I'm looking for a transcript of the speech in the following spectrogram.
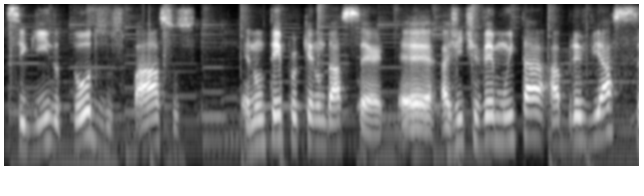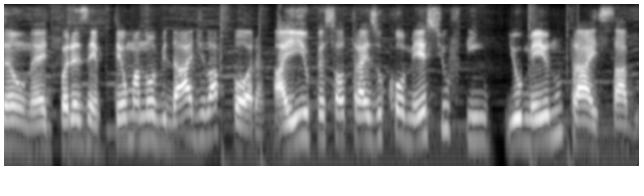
seguindo todos os passos, não tem por que não dar certo. É, a gente vê muita abreviação, né? Por exemplo, tem uma novidade lá fora. Aí o pessoal traz o começo e o fim, e o meio não traz, sabe?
